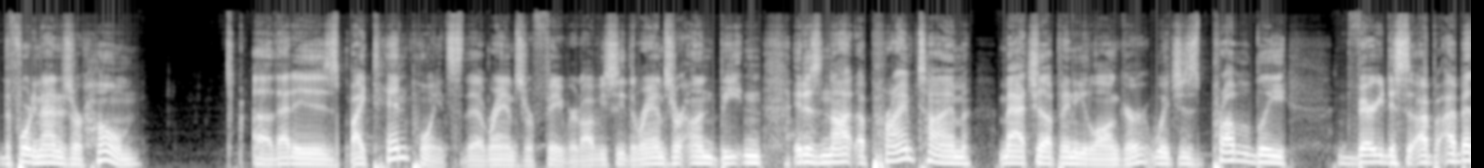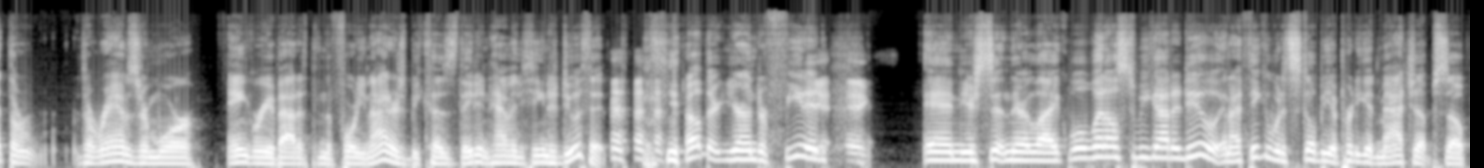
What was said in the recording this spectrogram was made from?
the 49ers are home. Uh, that is by 10 points. The Rams are favored. Obviously, the Rams are unbeaten. It is not a primetime matchup any longer, which is probably very dis- I, I bet the the Rams are more angry about it than the 49ers because they didn't have anything to do with it. you know, you're undefeated and you're sitting there like, well, what else do we got to do? And I think it would still be a pretty good matchup. So,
